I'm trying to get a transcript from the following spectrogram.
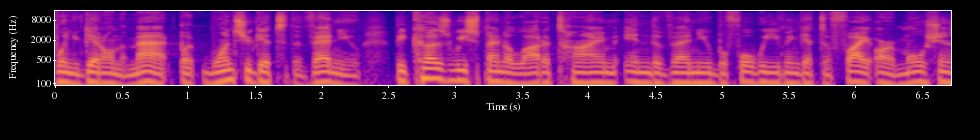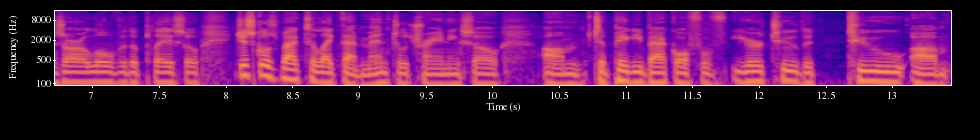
when you get on the mat, but once you get to the venue, because we spend a lot of time in the venue before we even get to fight, our emotions are all over the place. So it just goes back to like that mental training. So um, to piggyback off of your two, the two um,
